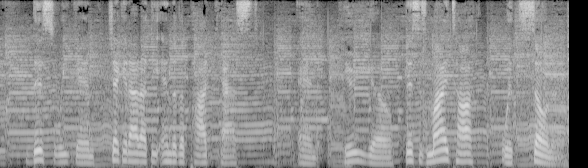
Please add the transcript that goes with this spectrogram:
this weekend. Check it out at the end of the podcast. And here you go. This is my talk with Sono.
